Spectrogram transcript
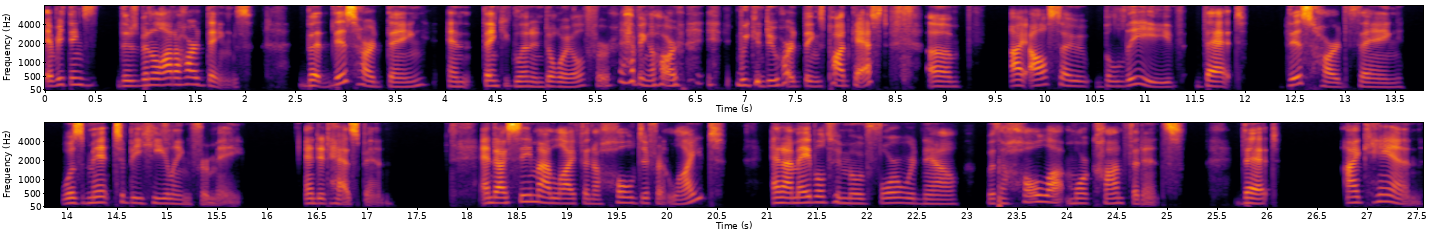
everything's, there's been a lot of hard things. But this hard thing, and thank you, Glennon Doyle, for having a hard, we can do hard things podcast. Um, I also believe that this hard thing was meant to be healing for me, and it has been. And I see my life in a whole different light, and I'm able to move forward now with a whole lot more confidence that I can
